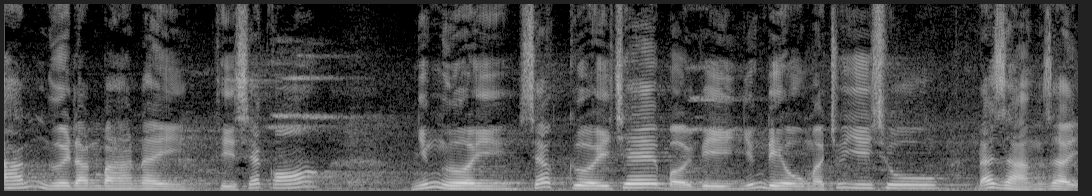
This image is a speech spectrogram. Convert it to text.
án người đàn bà này thì sẽ có. Những người sẽ cười chê bởi vì những điều mà Chúa Giêsu đã giảng dạy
